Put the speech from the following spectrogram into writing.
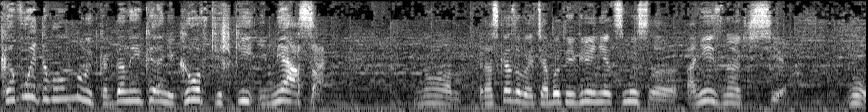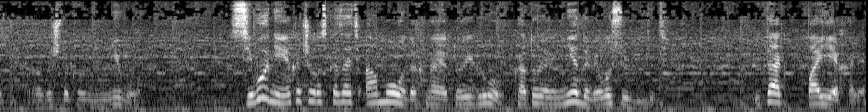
кого это волнует, когда на экране кровь, кишки и мясо? Но рассказывать об этой игре нет смысла, о ней знают все. Ну, разве что кроме него. Сегодня я хочу рассказать о модах на эту игру, которые мне довелось увидеть. Итак, поехали.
